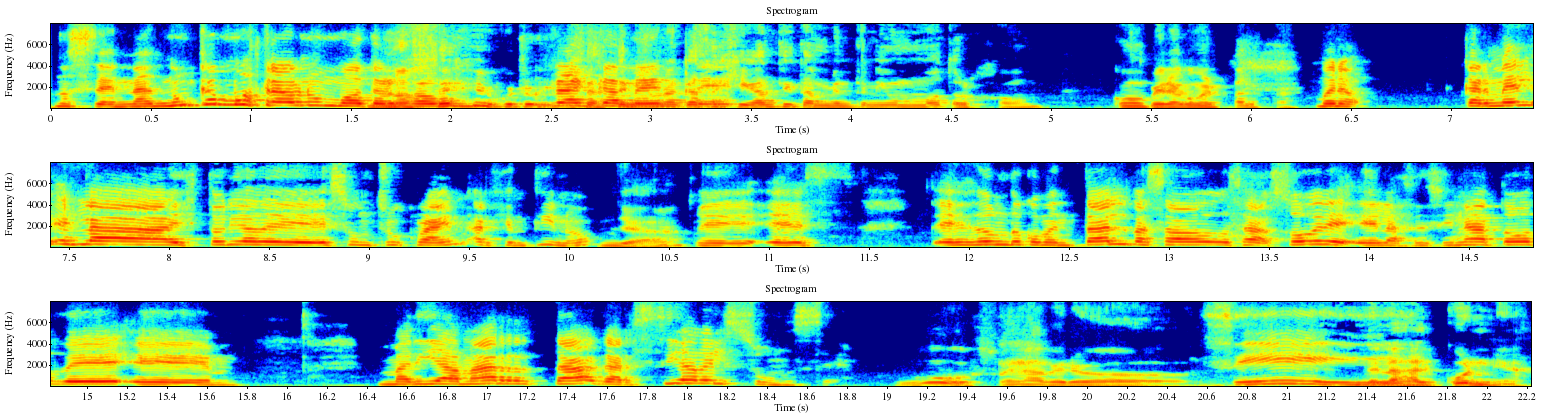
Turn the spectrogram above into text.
No sé, nunca han mostrado un motorhome. No sé, yo creo que tenía una casa gigante y también tenía un motorhome. Como para ir a comer palta. Bueno, Carmel es la historia de, es un true crime argentino. Ya. Eh, es, es de un documental basado, o sea, sobre el asesinato de eh, María Marta García Belsunce. Uh, suena pero Sí. de las alcurnias.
